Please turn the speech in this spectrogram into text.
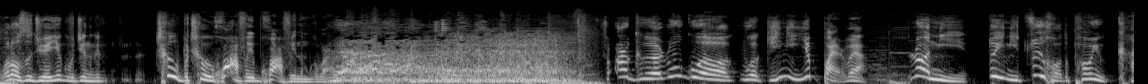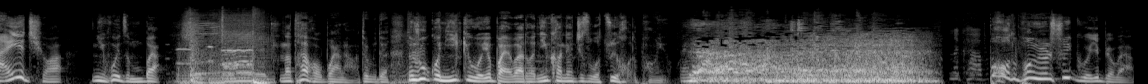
我老是觉得一股就那个。臭不臭，化肥不化肥，那么个味儿。说二哥，如果我给你一百万，让你对你最好的朋友砍一枪，你会怎么办？那太好办了，对不对？那如果你给我一百万的话，你肯定就是我最好的朋友。不好的朋友，谁给我一百万？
